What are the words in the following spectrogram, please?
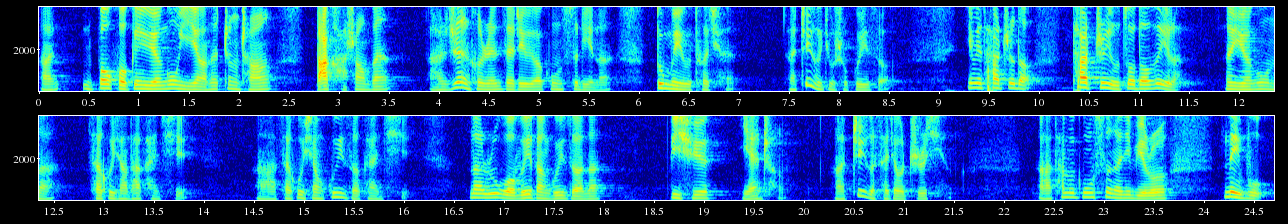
啊，包括跟员工一样，他正常打卡上班，啊，任何人在这个公司里呢都没有特权，啊，这个就是规则，因为他知道他只有做到位了，那员工呢才会向他看齐。啊，才会向规则看齐。那如果违反规则呢，必须严惩。啊，这个才叫执行。啊，他们公司呢，你比如内部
